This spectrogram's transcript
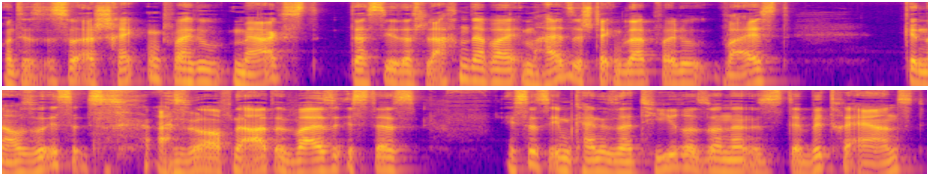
Und es ist so erschreckend, weil du merkst, dass dir das Lachen dabei im Halse stecken bleibt, weil du weißt, genau so ist es. Also auf eine Art und Weise ist das, ist das eben keine Satire, sondern es ist der bittere Ernst,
